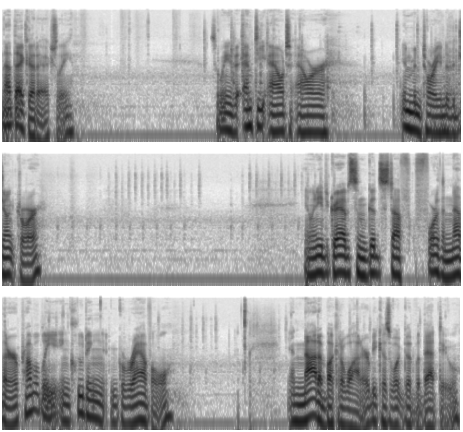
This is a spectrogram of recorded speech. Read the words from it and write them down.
Not that good, actually. So we need to empty out our inventory into the junk drawer. And we need to grab some good stuff for the nether, probably including gravel. And not a bucket of water, because what good would that do?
